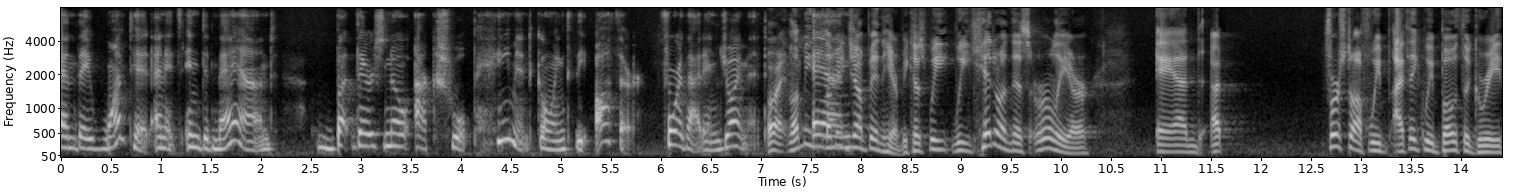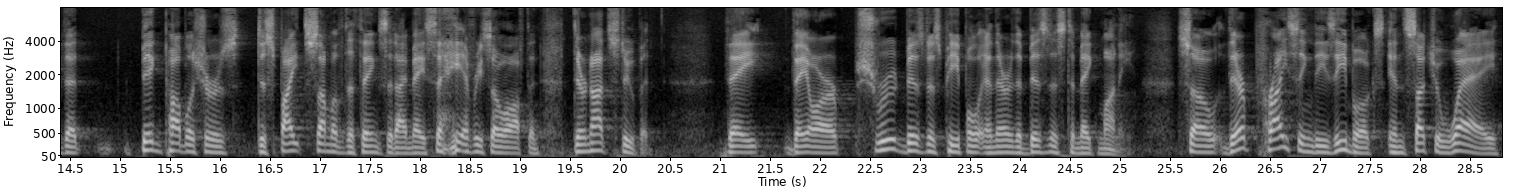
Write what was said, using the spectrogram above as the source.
and they want it and it's in demand, but there's no actual payment going to the author for that enjoyment. All right, let me and, let me jump in here because we we hit on this earlier, and uh, first off, we I think we both agree that big publishers, despite some of the things that I may say every so often, they're not stupid. They they are shrewd business people and they're in the business to make money. So they're pricing these ebooks in such a way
